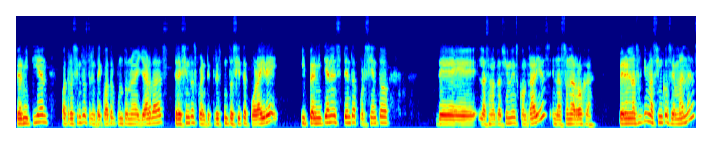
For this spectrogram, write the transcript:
permitían 434.9 yardas, 343.7 por aire y permitían el 70% de las anotaciones contrarias en la zona roja. Pero en las últimas cinco semanas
